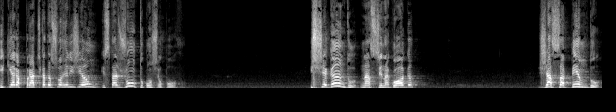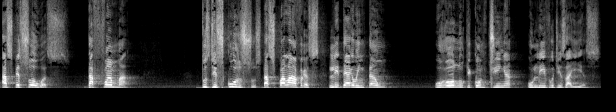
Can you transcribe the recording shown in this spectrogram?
e que era prática da sua religião, está junto com o seu povo. E chegando na sinagoga, já sabendo as pessoas da fama, dos discursos, das palavras, lhe deram então o rolo que continha o livro de Isaías.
